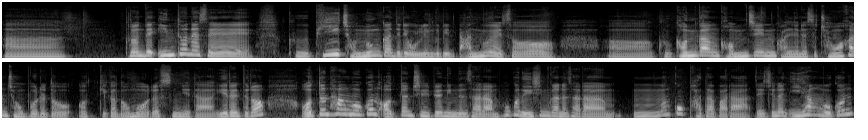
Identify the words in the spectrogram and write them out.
아, 그런데 인터넷에 그 비전문가들이 올린 글이 난무해서 어, 그 건강 검진 관련해서 정확한 정보를 넣, 얻기가 너무 어렵습니다. 예를 들어 어떤 항목은 어떤 질병 있는 사람 혹은 의심 가는 사람은 꼭 받아봐라. 내지는 이 항목은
